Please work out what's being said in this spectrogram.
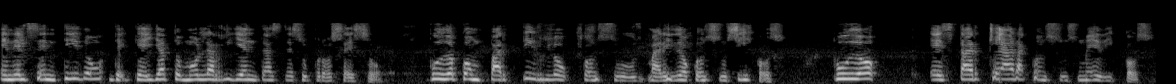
en el sentido de que ella tomó las riendas de su proceso, pudo compartirlo con su marido, con sus hijos, pudo estar clara con sus médicos,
